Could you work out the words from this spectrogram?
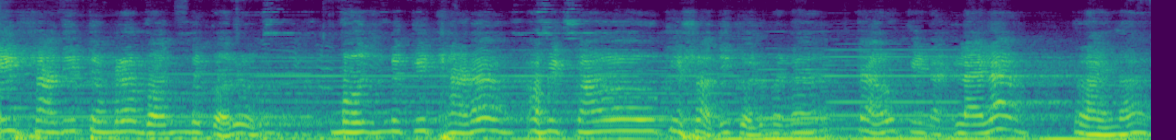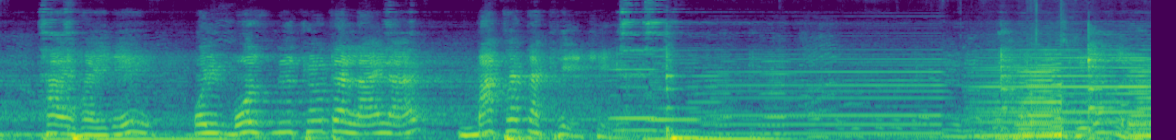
এই শাদি তোমরা বন্ধ করো। মজনুকে ছাড়া আমি কাউকে শাদি করব না? কাউকে না। লাইলা লাইলা হায় হায় রে, ওই মজনু ছোটা লাইলার মাথাটা খেয়েছে। খোদা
